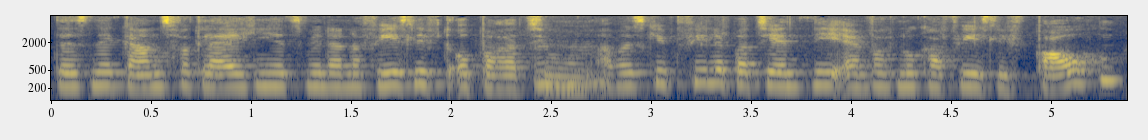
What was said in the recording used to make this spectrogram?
das nicht ganz vergleichen jetzt mit einer Facelift-Operation, mhm. aber es gibt viele Patienten, die einfach nur kein Facelift brauchen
